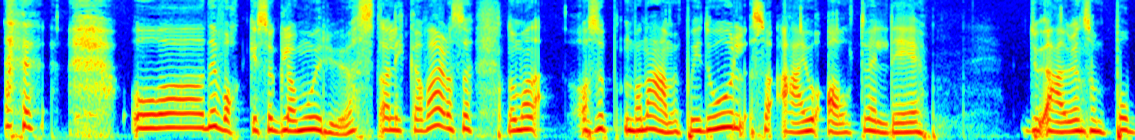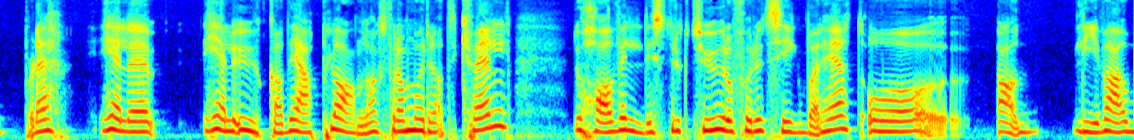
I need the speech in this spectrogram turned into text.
og det var ikke så glamorøst allikevel. Altså, når, man, altså, når man er med på Idol, så er jo alt veldig Du er jo en sånn boble. Hele, hele uka di er planlagt fra morgen til kveld. Du har veldig struktur og forutsigbarhet, og ja, livet er,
